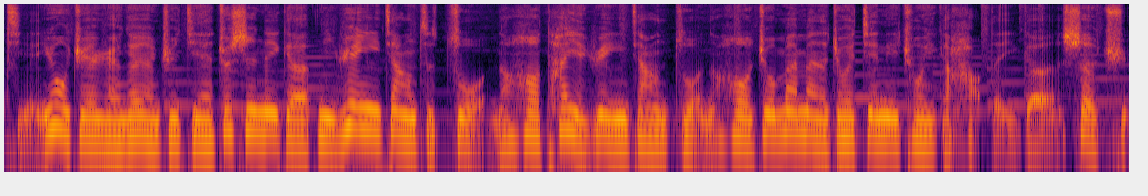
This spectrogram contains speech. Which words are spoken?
接，因为我觉得人跟人之间就是那个你愿意这样子做，然后他也愿意这样做，然后就慢慢的就会建立出一个好的一个社群，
